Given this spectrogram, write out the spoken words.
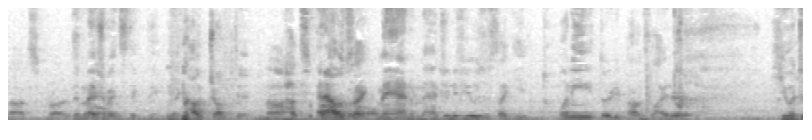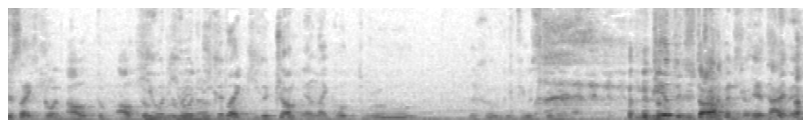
Not surprised. the at all. measurement stick thing. Like out jumped it. Not surprised. And I was like, all. man, imagine if he was just like he 20, 30 pounds lighter. He would just like going out the out the he would, he would he could like he could jump and like go through the hoop if he was skinny enough. Would be able to just jump and yeah, dive in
